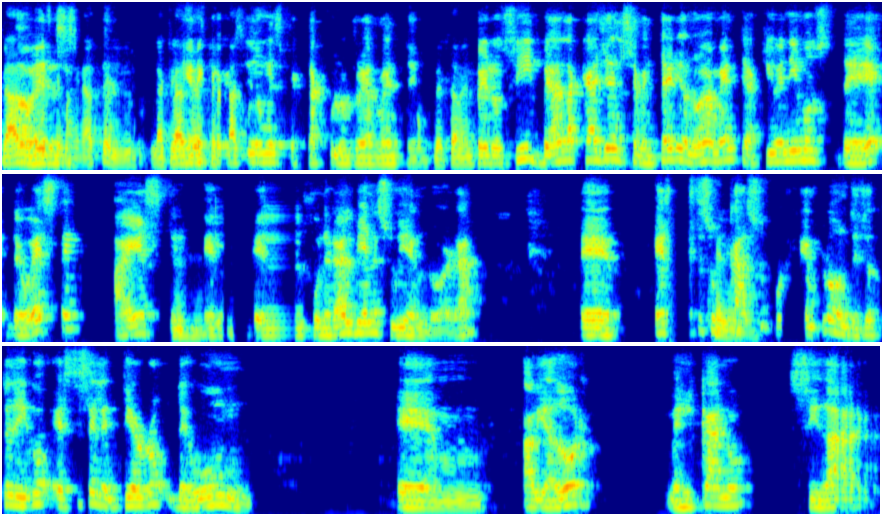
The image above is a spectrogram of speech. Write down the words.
Claro, a ver, imagínate, la clase tiene que haber sido un espectáculo realmente. Completamente. Pero sí, vean la calle del cementerio nuevamente. Aquí venimos de, de oeste a este. el, el, funeral viene subiendo, ¿verdad? Eh, este es un caso, por ejemplo, donde yo te digo, este es el entierro de un em, aviador mexicano, Sidar,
